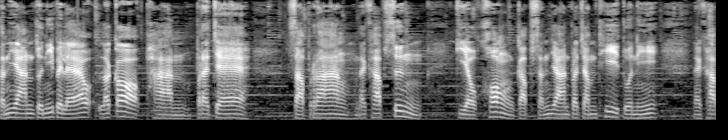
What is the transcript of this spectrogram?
สัญญาณตัวนี้ไปแล้ว แล้วก็ผ่านประแจสับรางนะครับ ซึ่งเกี่ยวข้องกับสัญญาณประจำที่ตัวนี้นะครับ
